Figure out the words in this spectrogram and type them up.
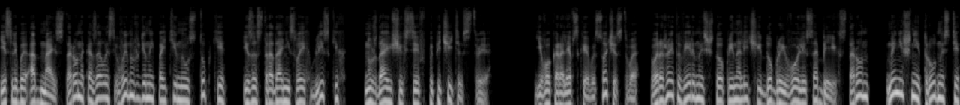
если бы одна из сторон оказалась вынужденной пойти на уступки из-за страданий своих близких, нуждающихся в попечительстве. Его королевское высочество выражает уверенность, что при наличии доброй воли с обеих сторон нынешние трудности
